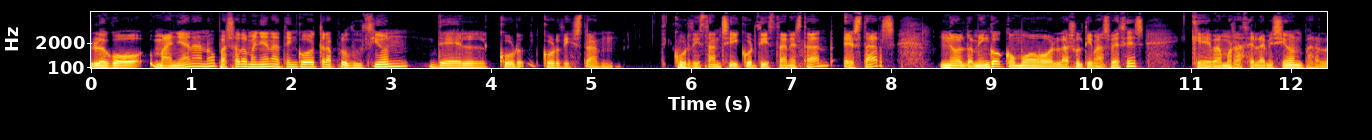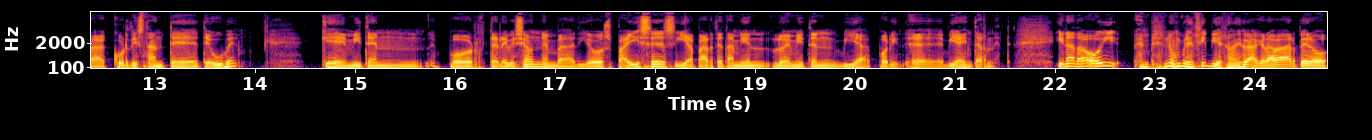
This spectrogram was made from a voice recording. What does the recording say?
Luego mañana, ¿no? Pasado mañana tengo otra producción del Kur Kurdistán Kurdistán, sí, Kurdistán Stars, no el domingo como las últimas veces, que vamos a hacer la emisión para la Kurdistán TV, que emiten por televisión en varios países y aparte también lo emiten vía, por, eh, vía internet. Y nada, hoy en un principio no iba a grabar, pero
